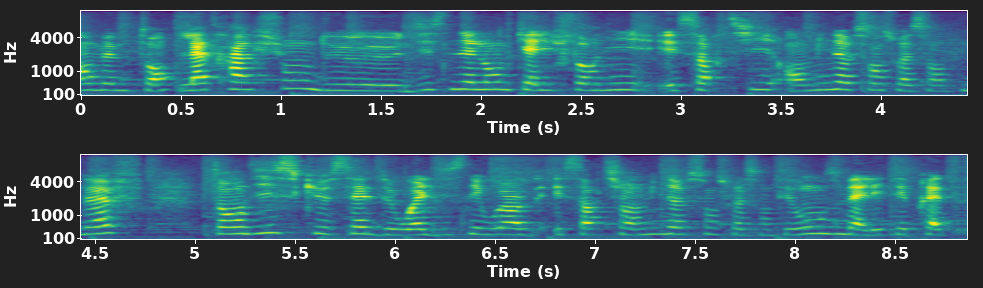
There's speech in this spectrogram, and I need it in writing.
en même temps. L'attraction de Disneyland Californie est sortie en 1969 tandis que celle de Walt Disney World est sortie en 1971 mais elle était prête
